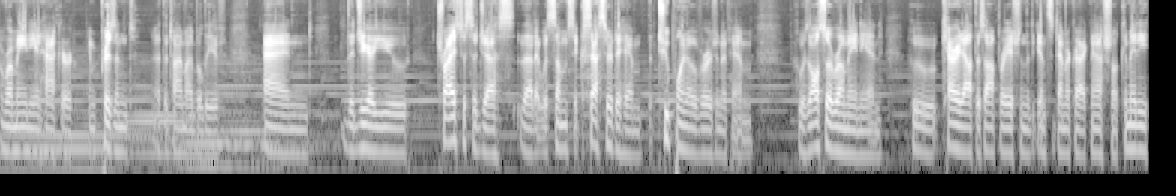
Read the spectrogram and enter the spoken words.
Romanian hacker imprisoned at the time, I believe. And the GRU tries to suggest that it was some successor to him, the 2.0 version of him, who was also Romanian, who carried out this operation against the Democratic National Committee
